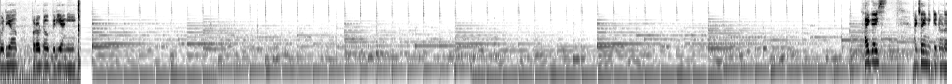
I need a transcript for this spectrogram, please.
ரோடியா பரோட்டோ பிரியாணி ஹாய் கைஸ் ஆக்சுவலாக இன்றைக்கி என்னோட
